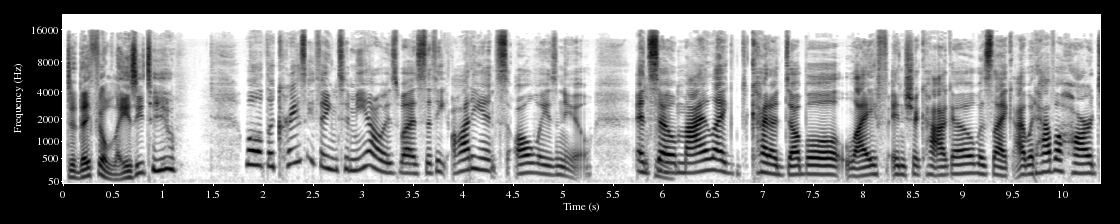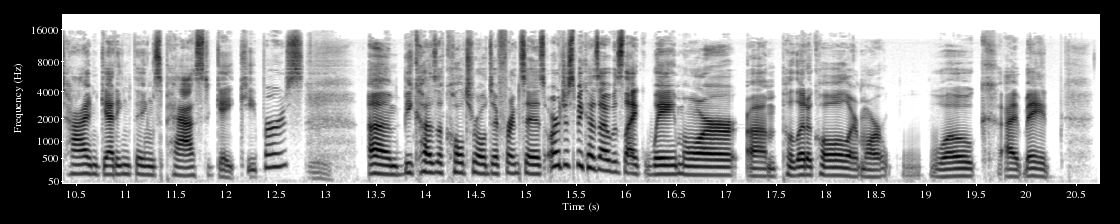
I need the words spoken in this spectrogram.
did they feel lazy to you? Well, the crazy thing to me always was that the audience always knew. And so my like kind of double life in Chicago was like I would have a hard time getting things past gatekeepers. Um, because of cultural differences, or just because I was like way more um, political or more woke. I made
